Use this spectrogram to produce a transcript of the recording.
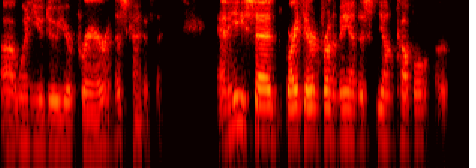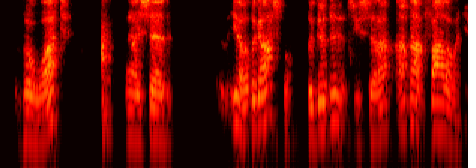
uh, when you do your prayer and this kind of thing? And he said, right there in front of me and this young couple, The what? And I said, You know, the gospel, the good news. He said, I'm, I'm not following you.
